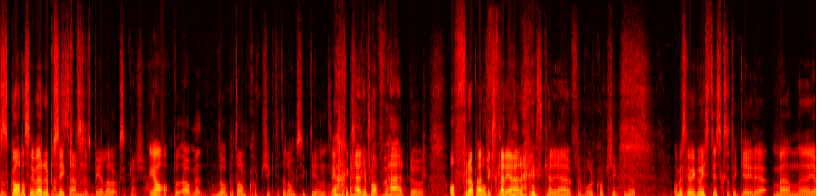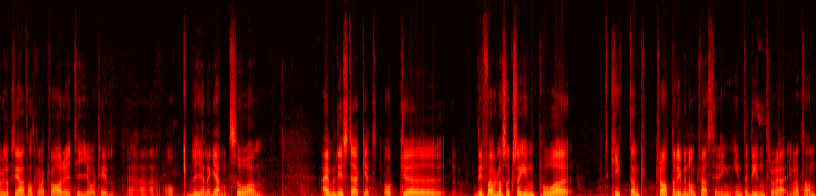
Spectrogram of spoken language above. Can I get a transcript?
skada sig värre på en sikt. sämre spelare också kanske. Ja. På, ja men då på tal om kortsiktighet och långsiktighet. Mm, ja Är det bara värt att Offra Patricks offra karriär. Patricks karriär för vår kortsiktighet? Om jag ska vara egoistisk så tycker jag ju det, men eh, jag vill också gärna att han ska vara kvar i tio år till eh, och bli en legend. Så, nej men det är stökigt och eh, det får väl oss också in på Kitten pratade med någon kvällstidning, inte din tror jag Jonathan,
